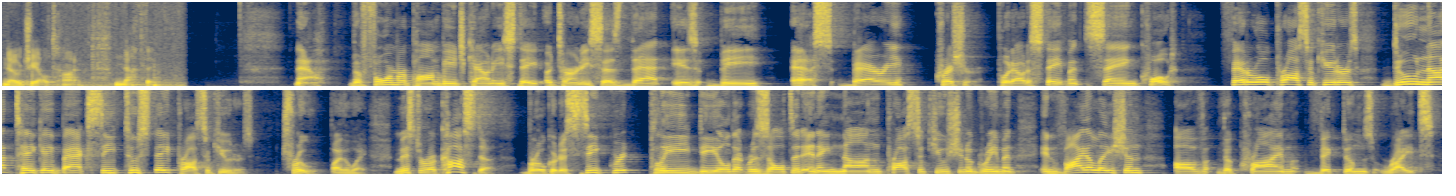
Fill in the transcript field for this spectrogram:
No jail time, nothing. Now, the former Palm Beach County State Attorney says that is BS. Barry Krischer put out a statement saying, quote, federal prosecutors do not take a back seat to state prosecutors. True, by the way. Mr. Acosta brokered a secret plea deal that resulted in a non prosecution agreement in violation of the Crime Victims' Rights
